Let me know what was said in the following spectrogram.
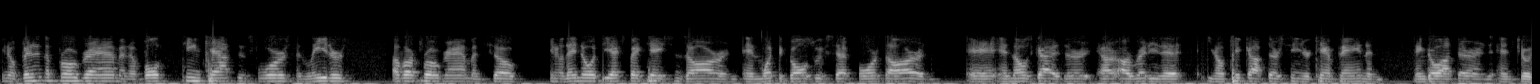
you know, been in the program and are both team captains for us and leaders of our program. And so, you know, they know what the expectations are and, and what the goals we've set forth are. And, and, and those guys are, are, are ready to, you know, kick off their senior campaign and, and go out there and, and show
